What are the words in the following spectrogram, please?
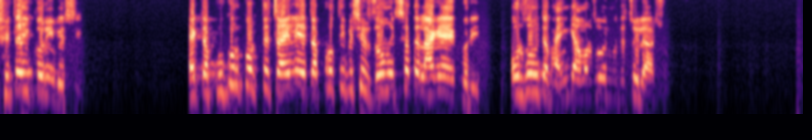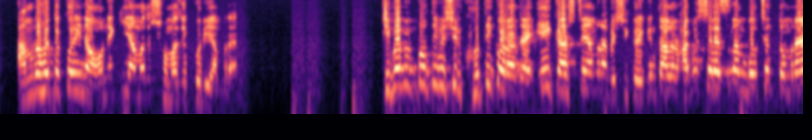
সেটাই করি বেশি। একটা পুকুর করতে চাইলে এটা প্রতিবেশীর জমির সাথে লাগাই করি। ওর জমিটা ভাঙ্গে, আমার জমির মধ্যে চলে আসুক। আমরা হয়তো করি না, অনেকেই আমাদের সমাজে করি আমরা। কীভাবে প্রতিবেশীর ক্ষতি করা যায়, এই কাজটাই আমরা বেশি করি। কিন্তু আল্লাহ হাবিব সাল্লাহ ইসলাম বলছেন, তোমরা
